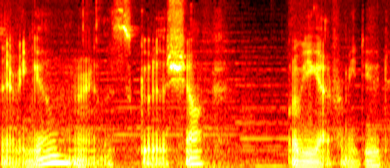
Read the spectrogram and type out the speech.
There we go. Alright, let's go to the shop. What have you got for me, dude?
